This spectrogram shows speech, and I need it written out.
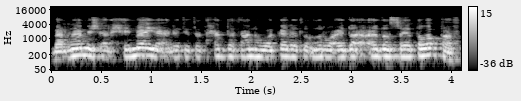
برنامج الحماية التي تتحدث عنه وكالة الأنروا أيضا, أيضا سيتوقف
